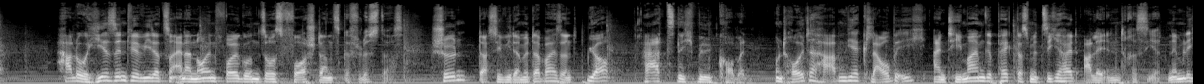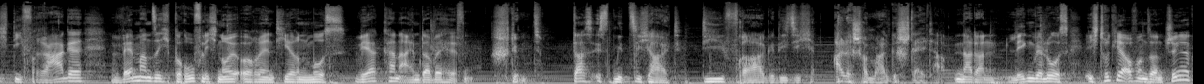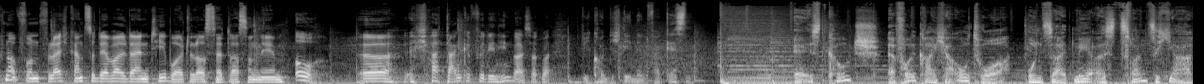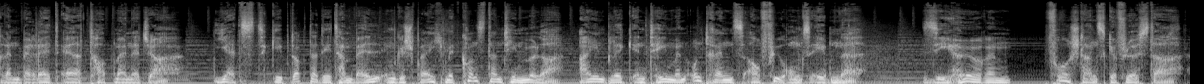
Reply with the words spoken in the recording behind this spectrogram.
Hallo, hier sind wir wieder zu einer neuen Folge unseres Vorstandsgeflüsters. Schön, dass Sie wieder mit dabei sind. Ja, herzlich willkommen. Und heute haben wir, glaube ich, ein Thema im Gepäck, das mit Sicherheit alle interessiert, nämlich die Frage, wenn man sich beruflich neu orientieren muss, wer kann einem dabei helfen? Stimmt. Das ist mit Sicherheit die Frage, die sich alle schon mal gestellt haben. Na dann, legen wir los. Ich drücke hier auf unseren Jingle-Knopf und vielleicht kannst du derweil deinen Teebeutel aus der Tasse nehmen. Oh, äh, ja, danke für den Hinweis. Warte mal, wie konnte ich den denn vergessen? Er ist Coach, erfolgreicher Autor und seit mehr als 20 Jahren berät er Topmanager. Jetzt gibt Dr. Detambell im Gespräch mit Konstantin Müller Einblick in Themen und Trends auf Führungsebene. Sie hören Vorstandsgeflüster.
